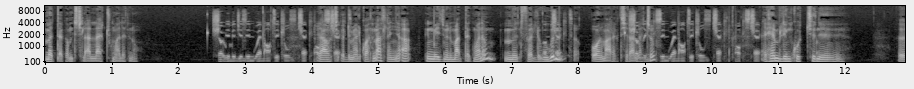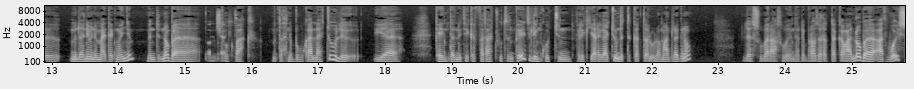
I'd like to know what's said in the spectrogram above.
መጠቀም ትችላላችሁ ማለት ነው ያው. ቅድም ያልኳት ናት ለእኛ image ምንም አይጠቅመንም የምትፈልጉ ግን on ማድረግ checked. ይሄም link ኦችን ለእኔ ምንም አይጠቅመኝም ምንድን ነው በ TalkBack የምታስነብቡ ካላችሁ ከኢንተርኔት የከፈታችሁትን page link ኦችን click እያደረጋችሁ እንድትከተሉ ለማድረግ ነው። ለእሱ በራሱ በኢንተርኔት browser እጠቀማለሁ። በ At Voice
